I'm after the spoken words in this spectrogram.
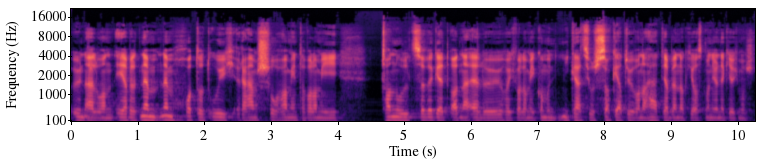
önállóan érvelt, nem, nem hatott úgy rám soha, mint ha valami tanult szöveget adna elő, hogy valami kommunikációs szakértő van a háttérben, aki azt mondja neki, hogy most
